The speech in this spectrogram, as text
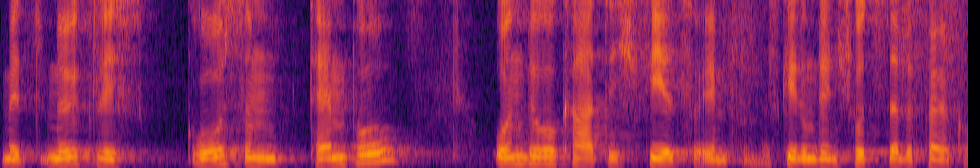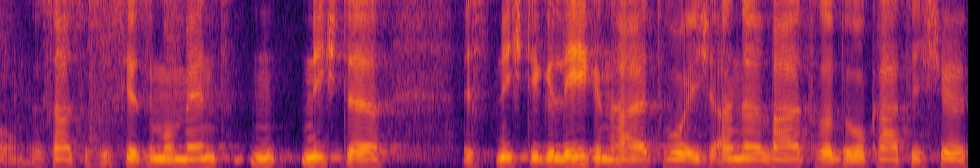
mit möglichst großem Tempo unbürokratisch viel zu impfen. Es geht um den Schutz der Bevölkerung. Das heißt, es ist jetzt im Moment nicht, der, ist nicht die Gelegenheit, wo ich eine weitere bürokratische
